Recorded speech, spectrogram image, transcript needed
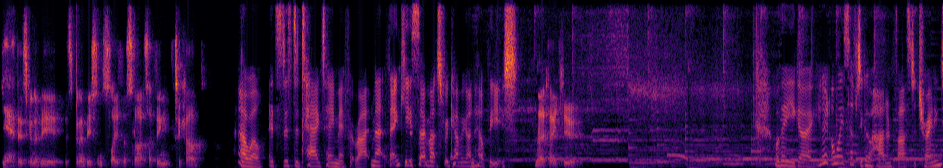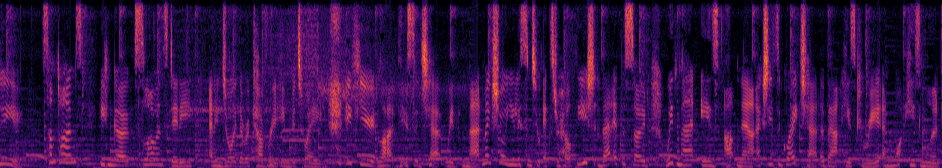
yeah, there's going to be there's going to be some sleepless nights I think to come. Oh well, it's just a tag team effort, right, Matt? Thank you so much for coming on Healthy-ish. No, thank you. Well, there you go. You don't always have to go hard and fast at training, do you? Sometimes you can go slow and steady and enjoy the recovery in between. If you like this chat with Matt, make sure you listen to Extra Healthy-ish. That episode with Matt is up now. Actually, it's a great chat about his career and what he's learned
